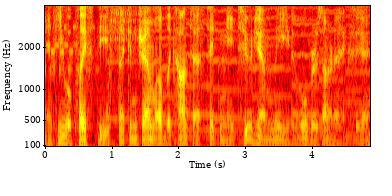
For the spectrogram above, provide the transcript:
And he will place the second gem of the contest, taking a two gem lead over Xarnax here.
